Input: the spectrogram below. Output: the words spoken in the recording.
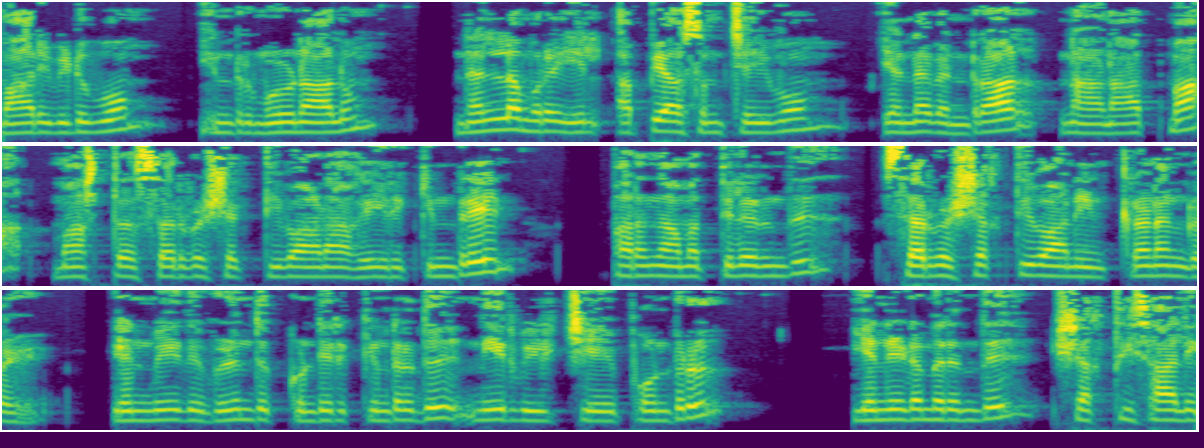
மாறிவிடுவோம். இன்று முழு நாளும் நல்ல முறையில் அபியாசம் செய்வோம். என்னவென்றால் நான் ஆத்மா மாஸ்டர் சர்வசக்திவானாக இருக்கின்றேன். பரநாமத்திலிருந்து சர்வசக்திவானின் கிரணங்கள் என் மீது விழுந்து கொண்டிருக்கின்றது. நீர்வீழ்ச்சியைப் போன்று என்னிடமிருந்து சக்திசாலி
